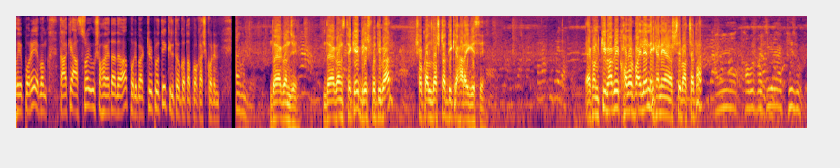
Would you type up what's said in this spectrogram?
হয়ে পড়ে এবং তাকে আশ্রয় ও সহায়তা দেওয়া পরিবারটির প্রতি কৃতজ্ঞতা প্রকাশ করেন। দয়াগঞ্জে। দয়াগঞ্জ থেকে বৃহস্পতিবার সকাল দশটার দিকে হারাই গেছে। এখন কীভাবে খবর পাইলেন এখানে আসছে বাচ্চাটা? আমি খবর পাচ্ছি ফেসবুকে।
